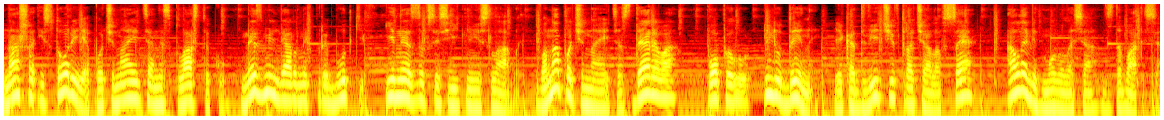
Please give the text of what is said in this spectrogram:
Наша історія починається не з пластику, не з мільярдних прибутків і не з всесвітньої слави. Вона починається з дерева, попелу і людини, яка двічі втрачала все, але відмовилася здаватися.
